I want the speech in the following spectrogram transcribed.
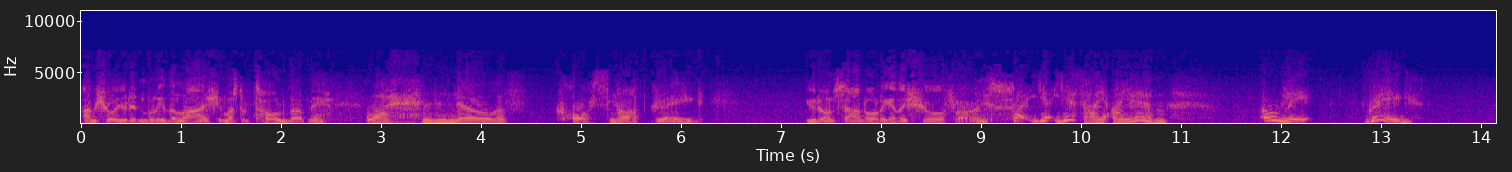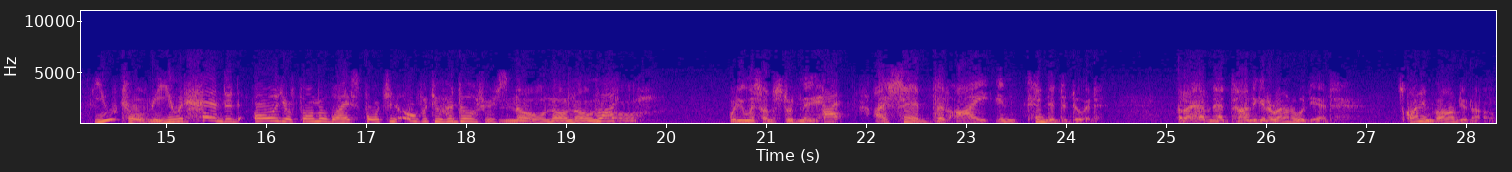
I'm sure you didn't believe the lies she must have told about me. Why, no, of course not, Greg. You don't sound altogether sure, Florence. Why, y- yes, I, I am. Only, Greg, you told me you had handed all your former wife's fortune over to her daughters. No, no, no, no. What? no. Well, you misunderstood me. I- I said that I intended to do it. But I haven't had time to get around to it yet. It's quite involved, you know.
